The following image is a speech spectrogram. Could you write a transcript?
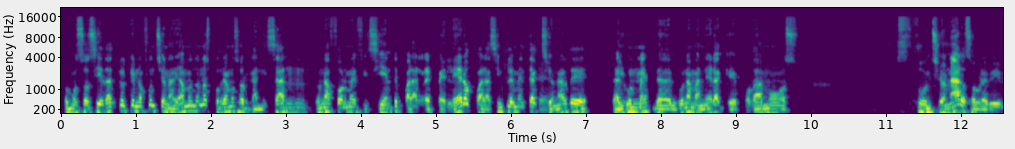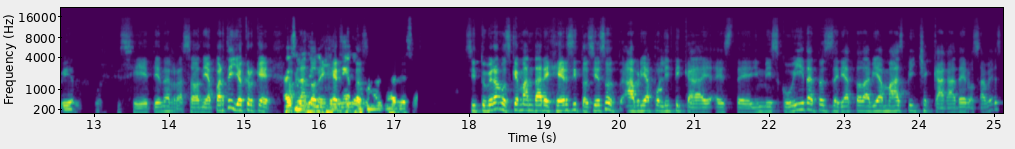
como sociedad creo que no funcionaríamos, no nos podríamos organizar de una forma eficiente para repeler o para simplemente accionar de, algún, de alguna manera que podamos funcionar o sobrevivir. Sí, tienes razón. Y aparte yo creo que hablando de ejércitos, si tuviéramos que mandar ejércitos y eso habría política este, inmiscuida, entonces sería todavía más pinche cagadero, ¿sabes?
